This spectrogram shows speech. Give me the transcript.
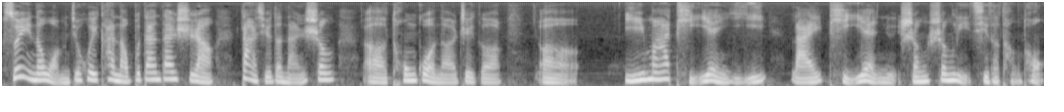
所以呢，我们就会看到，不单单是让大学的男生，呃，通过呢这个呃姨妈体验仪来体验女生生理期的疼痛，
